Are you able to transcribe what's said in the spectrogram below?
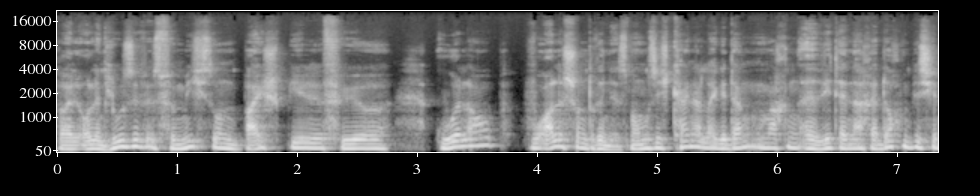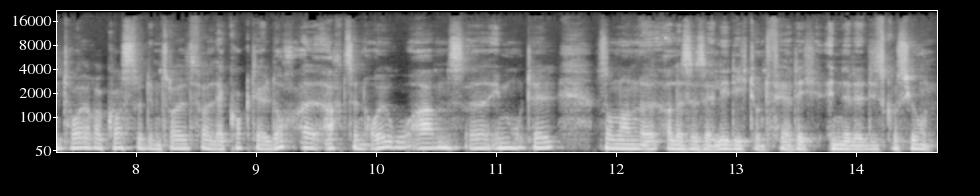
Weil All-Inclusive ist für mich so ein Beispiel für Urlaub, wo alles schon drin ist. Man muss sich keinerlei Gedanken machen, äh, wird der nachher doch ein bisschen teurer, kostet im Zweifelsfall der Cocktail doch 18 äh, Euro abends äh, im Hotel, sondern äh, alles ist erledigt und fertig, Ende der Diskussion.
